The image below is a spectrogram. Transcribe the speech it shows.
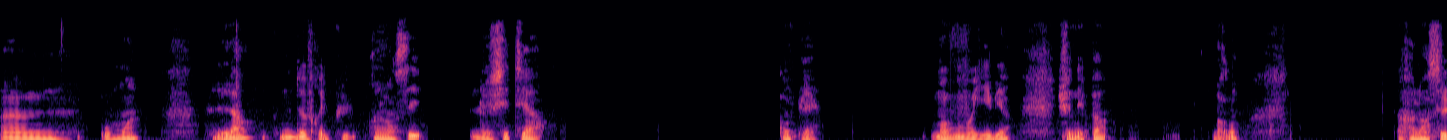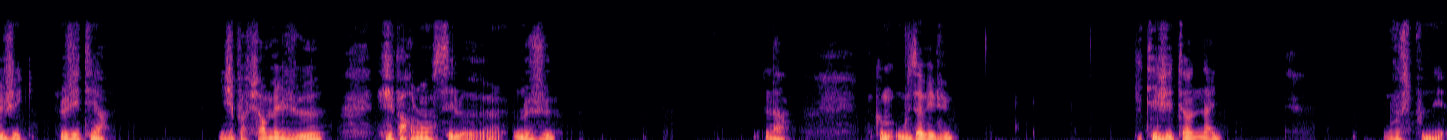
euh, au moins, là, vous ne devrez plus relancer le GTA complet. Moi, vous voyez bien, je n'ai pas, pardon, relancé le, G- le GTA. J'ai pas fermé le jeu, j'ai pas relancé le, le jeu. Là, comme vous avez vu, quittez GTA Online. Vous spawnez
